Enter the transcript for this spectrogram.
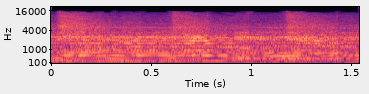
Música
